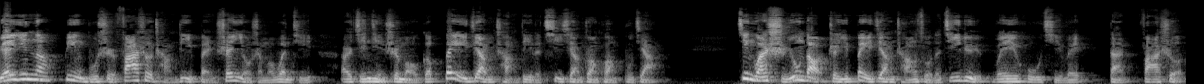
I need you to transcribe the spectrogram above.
原因呢，并不是发射场地本身有什么问题，而仅仅是某个备降场地的气象状况不佳。尽管使用到这一备降场所的几率微乎其微，但发射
